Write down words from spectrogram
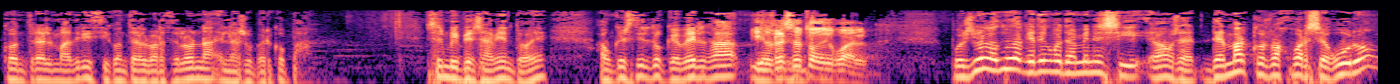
contra el Madrid y contra el Barcelona en la Supercopa. Ese es mi pensamiento, ¿eh? Aunque es cierto que Berga... Y el resto todo igual. Pues yo la duda que tengo también es si, vamos a ver, Del Marcos va a jugar seguro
